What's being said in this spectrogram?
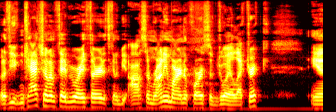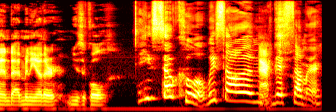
But if you can catch it on February 3rd, it's going to be awesome. Ronnie Martin, of course, of Joy Electric and uh, many other musical He's so cool. We saw him Axe. this summer.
